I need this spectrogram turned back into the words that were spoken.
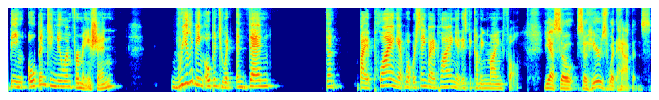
being open to new information really being open to it and then then by applying it what we're saying by applying it is becoming mindful Yeah. So, so here's what happens.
